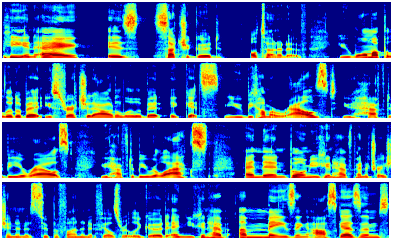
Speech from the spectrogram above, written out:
P and A is such a good alternative. You warm up a little bit, you stretch it out a little bit, it gets you become aroused. You have to be aroused, you have to be relaxed, and then boom, you can have penetration and it's super fun and it feels really good. And you can have amazing orgasms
